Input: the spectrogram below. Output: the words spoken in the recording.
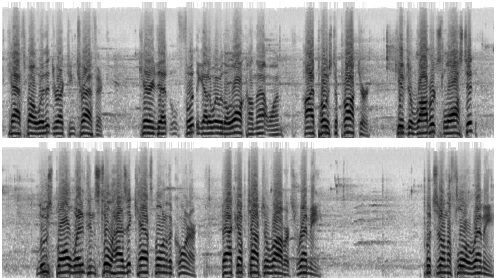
Katzbach with it, directing traffic. Carried that foot. They got away with a walk on that one. High post to Proctor. Give to Roberts. Lost it. Loose ball. Weddington still has it. Katzbach into the corner. Back up top to Roberts. Remy. Puts it on the floor. Remy.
